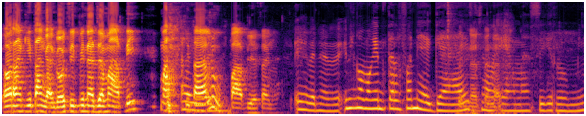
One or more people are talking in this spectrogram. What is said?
Orang kita nggak gosipin aja mati, malah Oh, kita iya. lupa biasanya. Iya benar. Ini ngomongin telepon ya guys. Benar, Kalau benar. yang masih roaming,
